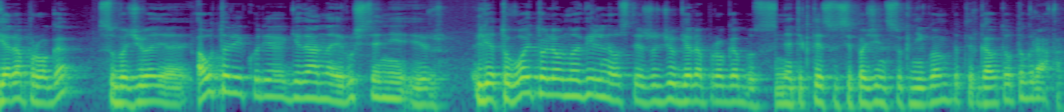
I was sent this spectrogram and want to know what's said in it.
gera proga suvažiuoja autoriai, kurie gyvena ir užsienį, ir Lietuvoje toliau nuo Vilniaus, tai žodžiu, gera proga bus ne tik tai susipažinti su knygom, bet ir gauti autografą.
